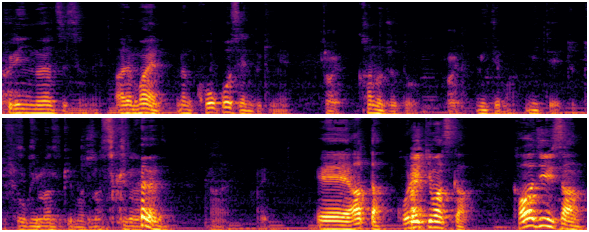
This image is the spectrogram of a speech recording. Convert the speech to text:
不倫のやつですよね。あれ前なんか高校生の時ね。はい。彼女とはい。見てま見てちょっと衝撃受けました。はい。はい。えー、あった。これいきますか、川尻さん。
